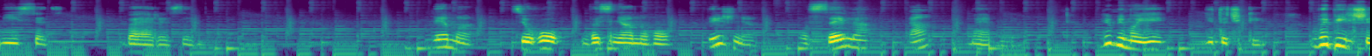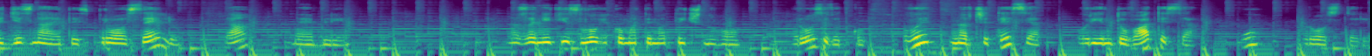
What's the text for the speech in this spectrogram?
місяць березень. Тема цього весняного тижня оселя та меблі. Любі мої діточки, ви більше дізнаєтесь про оселю та меблі. На занятті з логіко-математичного розвитку ви навчитеся орієнтуватися у просторі.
